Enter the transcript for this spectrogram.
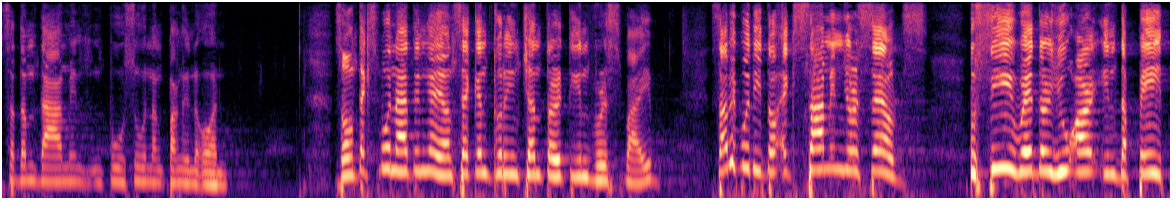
sa damdamin, puso ng Panginoon. So, ang text po natin ngayon, 2 Corinthians 13 verse 5. Sabi po dito, examine yourselves to see whether you are in the faith.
